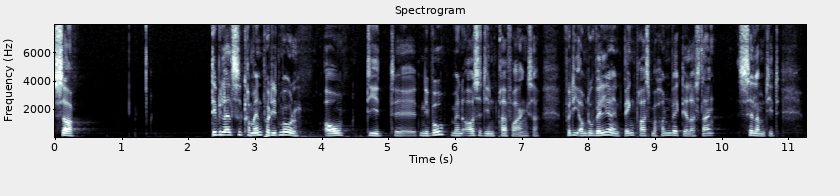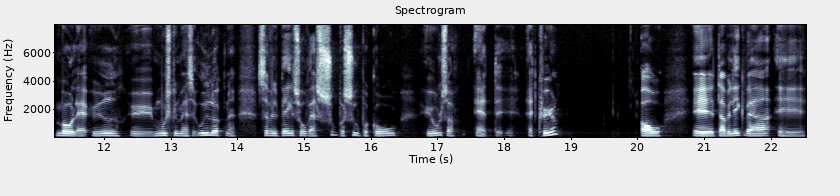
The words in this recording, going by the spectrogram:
Så det vil altid komme an på dit mål og dit øh, niveau, men også dine præferencer. Fordi om du vælger en bænkpres med håndvægt eller stang, selvom dit mål er øget øh, muskelmasse udelukkende, så vil begge to være super, super gode øvelser at, øh, at køre. Og øh, Øh, der vil ikke være, øh,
